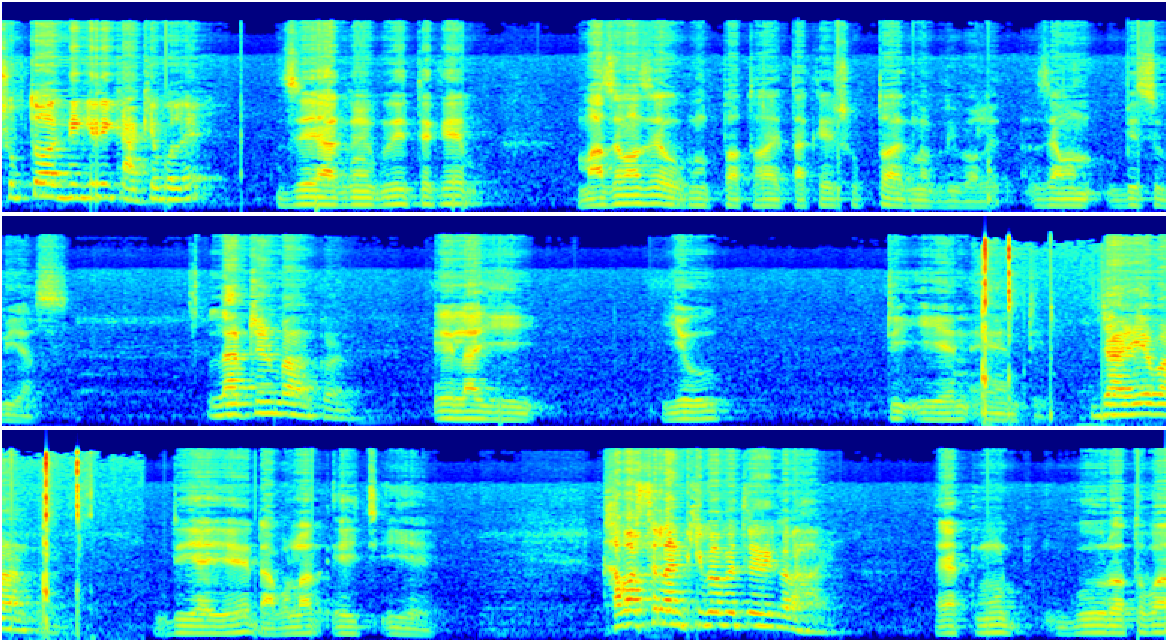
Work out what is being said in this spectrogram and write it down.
সুপ্ত অগ্নিগিরি কাকে বলে? যে আগ্নেয়গিরি থেকে মাঝে মাঝে অগ্নুৎপাত হয় তাকে সুপ্ত আগ্নেয়গিরি বলে যেমন বিসুবিয়াস। ল্যাট্রিন বানান করেন L I U T E N N T. Diarrhoea বানান করেন D I A double R H E A. খাবার স্যালাইন কীভাবে তৈরি করা হয়? এক মুঠ গুড় অথবা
